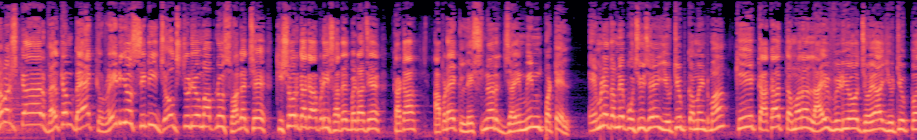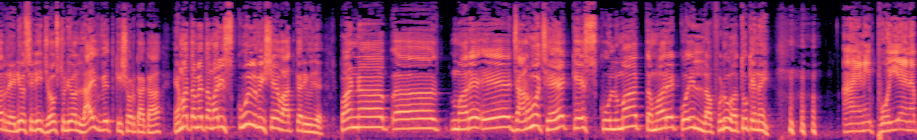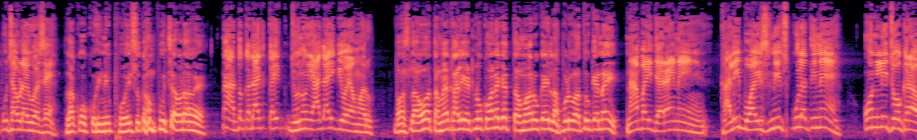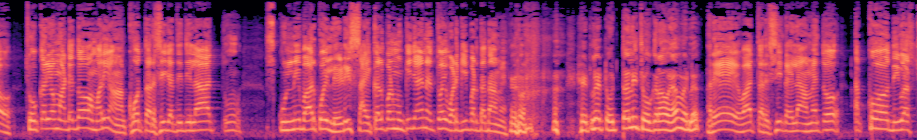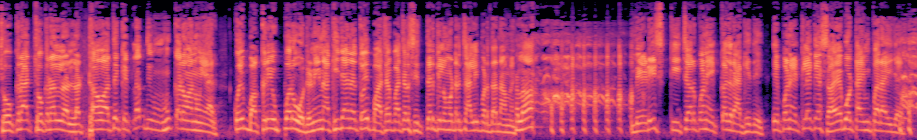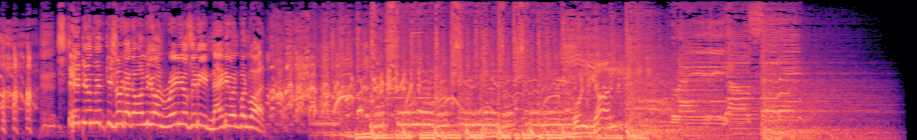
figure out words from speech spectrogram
નમસ્કાર welcome back Radio City joke સ્ટુડિયોમાં આપનું સ્વાગત છે. કિશોર કાકા આપણી સાથે જ બેઠા છે. કાકા, આપણા એક લિસનર જયમીન પટેલ, એમણે તમને પૂછ્યું છે યુટ્યુબ કમેન્ટમાં કે, કાકા, તમારા લાઈવ વીડિયો જોયા યુટ્યુબ પર Radio City joke studio live with Kishore Kaka. એમાં તમે તમારી સ્કૂલ વિશે વાત કર્યું છે. પણ મારે એ જાણવું છે કે સ્કૂલમાં તમારે કોઈ લફડું હતું કે નહીં? આ એની ફોઈએ એને પૂછાવડાવ્યું હશે. લકો કોઈની ફોઈ શું કામ પૂછાવડાવે? ના તો કદાચ કંઈક જૂનું યાદ આવી ગયું હોય અમારું. બસ લાવો તમે ખાલી એટલું કહો ને કે તમારું કઈ લફડું હતું કે નહીં? ના ભાઈ જરાય નહીં. ખાલી બોયઝની જ સ્કૂલ હતી ને. ઓનલી છોકરાઓ. છોકરીઓ માટે તો અમારી આંખો તરસી જતી હતી. લા તું સ્કૂલની બહાર કોઈ લેડીઝ સાયકલ પણ મૂકી જાય ને તોય વળગી પડતા હતા અમે. એટલે ટોટલી છોકરાઓ એમ એટલે? અરે એવા તરસી ગયેલા અમે તો આખો દિવસ છોકરા છોકરા લઠ્ઠા હોવાથી કેટલા શું કરવાનું યાર? કોઈ બકરી ઉપર ઓઢણી નાખી જાય ને તોય પાછળ પાછળ સિત્તેર કિલોમીટર ચાલી પડતા તમે લેડીઝ ટીચર પણ એક જ રાખી હતી. એ પણ એટલે કે સાહેબો ટાઈમ પર આવી જાય. Stadium with Kishore Kaka only on Radio City 91.1 Only on Radio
